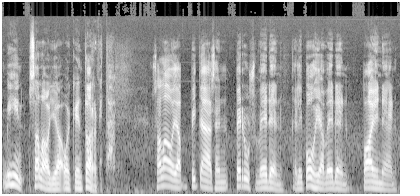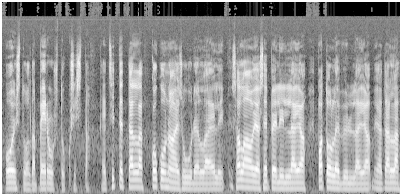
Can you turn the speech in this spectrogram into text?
mihin salaojia oikein tarvitaan? Salaoja pitää sen perusveden, eli pohjaveden paineen pois tuolta perustuksista. Et sitten tällä kokonaisuudella, eli salaoja sepelillä ja patolevyllä ja, ja tällä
